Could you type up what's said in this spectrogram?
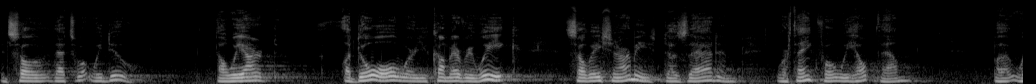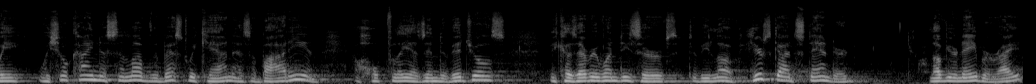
And so that's what we do. Now, we aren't a dole where you come every week. Salvation Army does that, and we're thankful. We help them. But we, we show kindness and love the best we can as a body and hopefully as individuals because everyone deserves to be loved. Here's God's standard love your neighbor, right?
